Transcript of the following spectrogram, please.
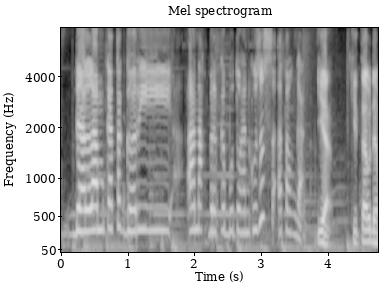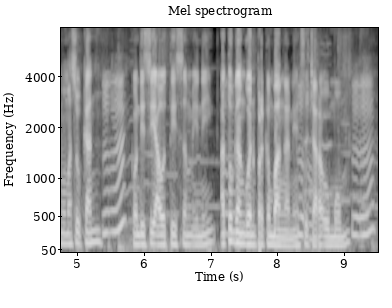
dalam kategori anak berkebutuhan khusus atau enggak? Ya, kita udah memasukkan Mm-mm, kondisi autism ini atau gangguan perkembangan ya secara umum. Mm-mm.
